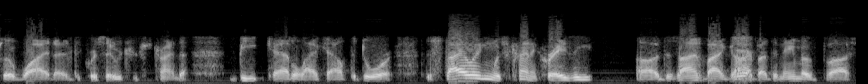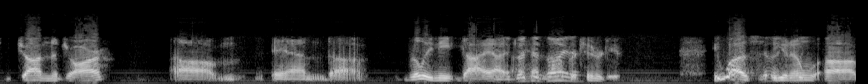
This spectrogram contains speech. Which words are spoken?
so wide. I, of course, they were just trying to beat Cadillac out the door. The styling was kind of crazy, uh, designed by a guy Yeah. by the name of uh, John Najjar, um, and uh, really neat guy. I, He's a good I had designer. an opportunity. He was, Yeah, you know, uh,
